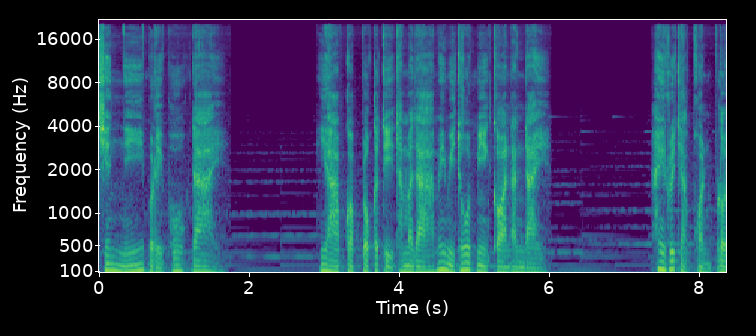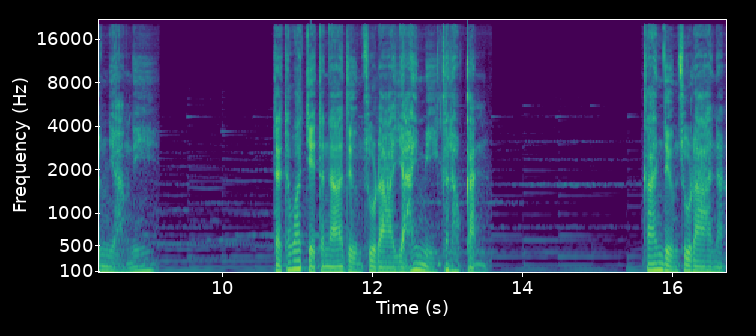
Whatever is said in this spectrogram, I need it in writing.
เช่นนี้บริโภคได้ หยาบกว่าปกติธรรมดาไม่มีโทษมีกรอันใด ให้รู้จักผ่อนปลนอย่างนี้ แต่ถ้าว่าเจตนาดื่มสุราอย่าให้มีก็แล้วกัน การดื่มสุราน่ะ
